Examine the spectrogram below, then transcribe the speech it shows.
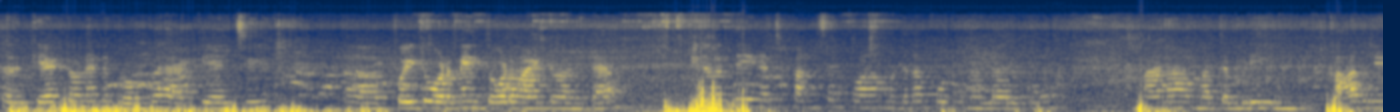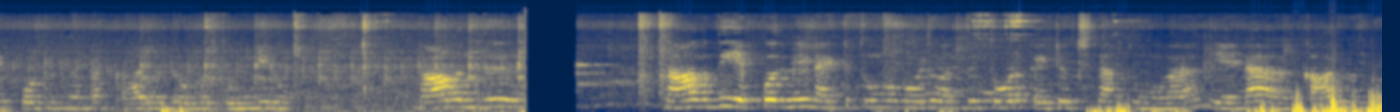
அது கேட்டோன்னே எனக்கு ரொம்ப ஹாப்பி போயிட்டு உடனே இந்த தோடை வாங்கிட்டு வந்துட்டேன். இது வந்து எங்கேயாச்சும் ஃபங்க்ஷன் போனால் மட்டும் தான் போட்டு நல்லாயிருக்கும் ஆனால் மற்றபடி காதுலேயே போட்டிருந்தோம்னா காது வந்து ரொம்ப தொங்கிடும் நான் வந்து நான் வந்து எப்போதுமே நைட்டு தூங்கும்போது வந்து தோடை கைட்டு வச்சு தான் தூங்குவேன். ஏன்னா காது வந்து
